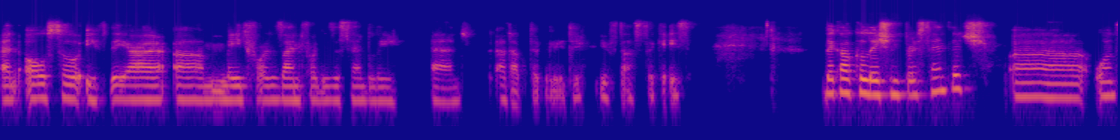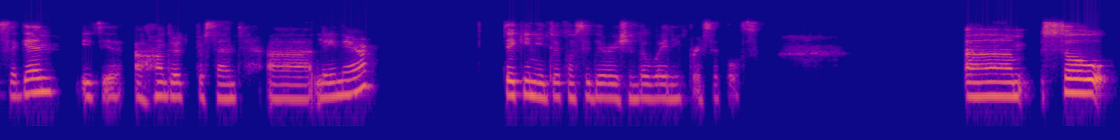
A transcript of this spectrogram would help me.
and also if they are um, made for design for disassembly and adaptability, if that's the case. The calculation percentage, uh, once again, is 100% uh, linear, taking into consideration the weighting principles. Um, so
